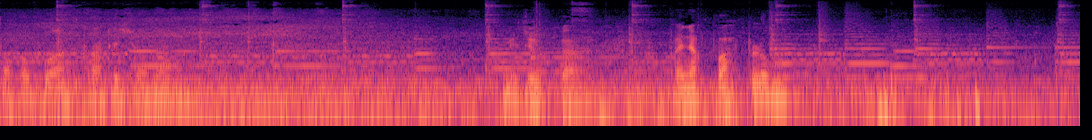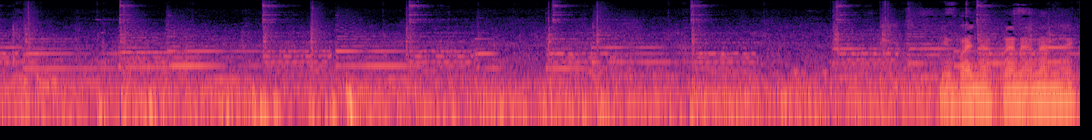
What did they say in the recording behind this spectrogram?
Toko buah tradisional. Ini juga banyak buah plum ini banyak nenek-nenek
